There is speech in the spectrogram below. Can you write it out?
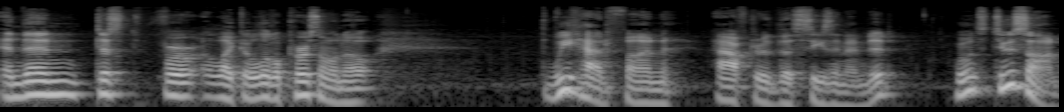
And then, just for like a little personal note, we had fun after the season ended. We went to Tucson.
